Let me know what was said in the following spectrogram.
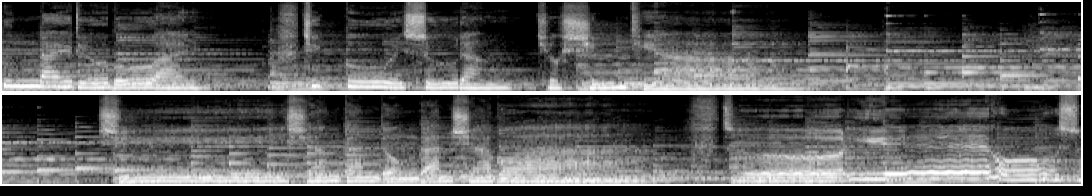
本来就无爱，一句话使人足心痛。是谁感动感谢我，做你的雨伞。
